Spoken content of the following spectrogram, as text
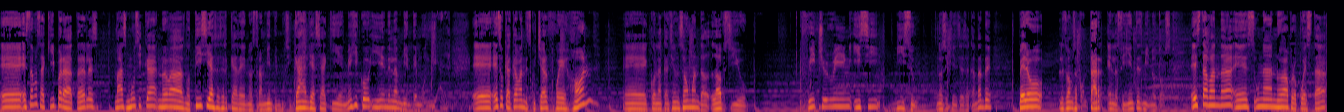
Eh, estamos aquí para traerles más música, nuevas noticias acerca de nuestro ambiente musical, ya sea aquí en México y en el ambiente mundial. Eh, eso que acaban de escuchar fue Hon eh, con la canción Someone That Loves You, featuring Easy Bisu. No sé quién sea esa cantante, pero les vamos a contar en los siguientes minutos. Esta banda es una nueva propuesta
